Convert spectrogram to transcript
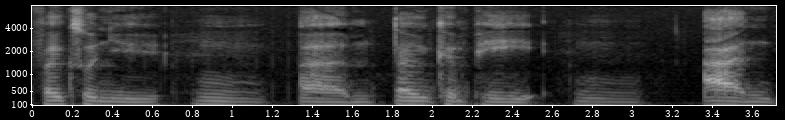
focus on you. Um, don't compete and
